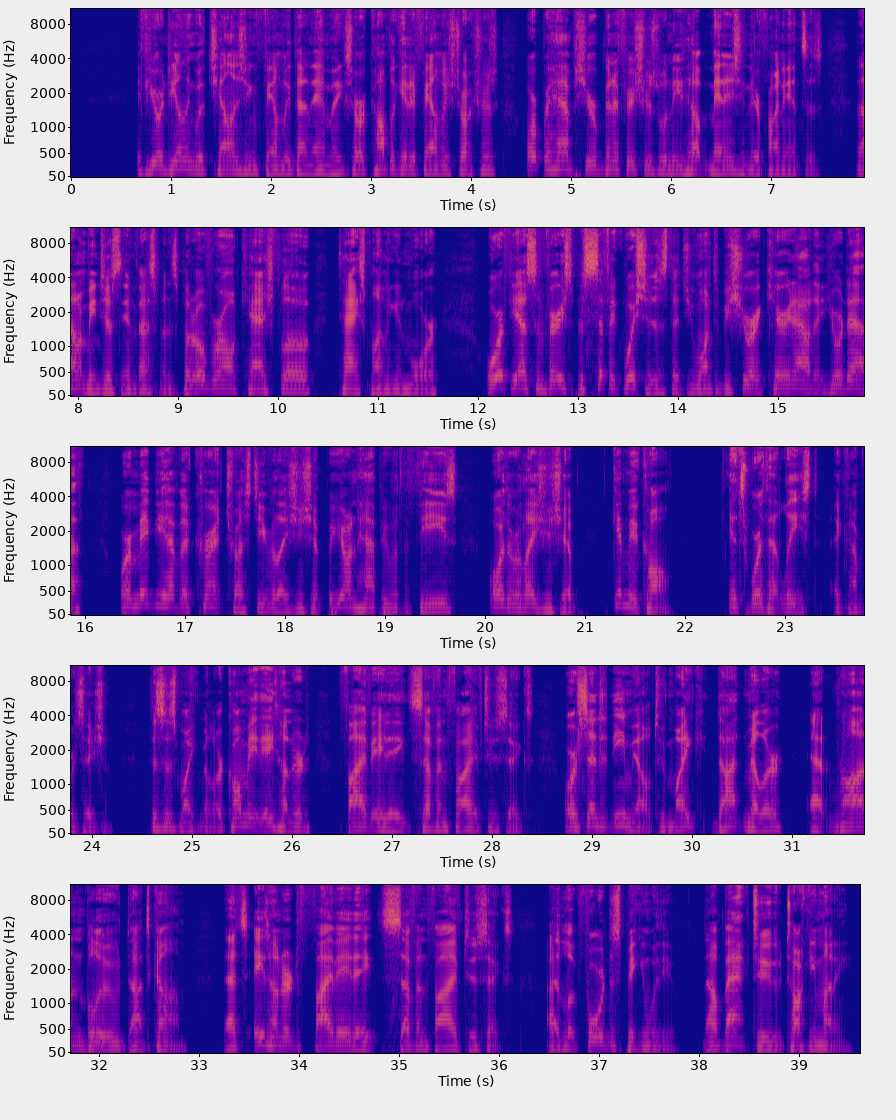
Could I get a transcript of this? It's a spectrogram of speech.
If you are dealing with challenging family dynamics or complicated family structures, or perhaps your beneficiaries will need help managing their finances, and I don't mean just the investments, but overall cash flow, tax planning, and more, or if you have some very specific wishes that you want to be sure are carried out at your death, or maybe you have a current trustee relationship but you're unhappy with the fees or the relationship, give me a call. It's worth at least a conversation. This is Mike Miller. Call me at 800 588 7526 or send an email to mike.miller at ronblue.com. That's 800 588 7526. I look forward to speaking with you. Now back to Talking Money.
